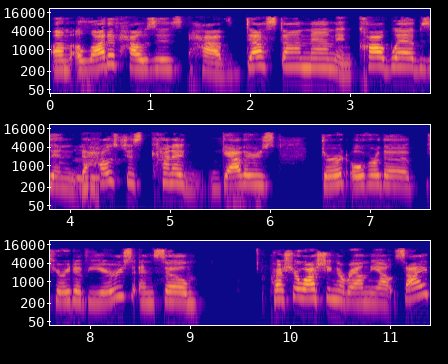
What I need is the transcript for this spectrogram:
Um, a lot of houses have dust on them and cobwebs, and mm-hmm. the house just kind of gathers dirt over the period of years. And so, pressure washing around the outside,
